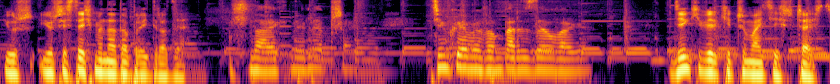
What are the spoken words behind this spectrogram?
już, już jesteśmy na dobrej drodze. No, jak najlepsze. Dziękujemy wam bardzo za uwagę. Dzięki wielkie, trzymajcie się, cześć.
